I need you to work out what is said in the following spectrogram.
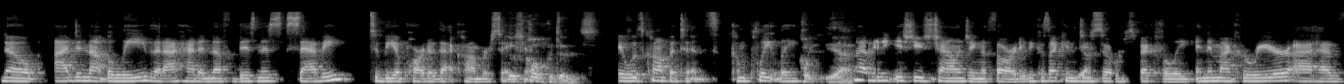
No i did not believe that i had enough business savvy to be a part of that conversation It was confidence it was competence completely. Oh, yeah. I don't have any issues challenging authority because I can do yeah. so respectfully. And in my career, I have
